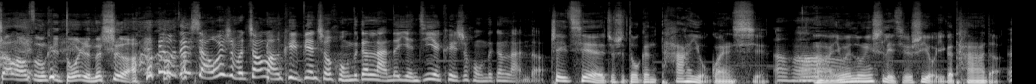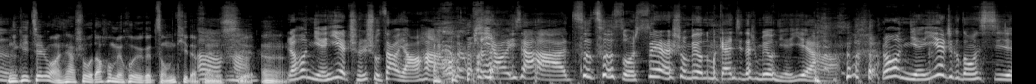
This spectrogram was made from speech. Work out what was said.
蟑螂怎么可以夺人的舍？那 我在想，为什么蟑螂可以变成红的跟蓝的，眼睛也可以是红的跟蓝的？这一切就是都跟他有关系。嗯哼，啊，因为录音室里其实是有一个他的。嗯，你可以接着往下说，我到后面会有一个总体的分析。嗯，然后粘液纯属造谣哈，我会辟谣一下哈。厕厕所虽然说没有那么干净，但是没有粘液哈。然后粘液这个东西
